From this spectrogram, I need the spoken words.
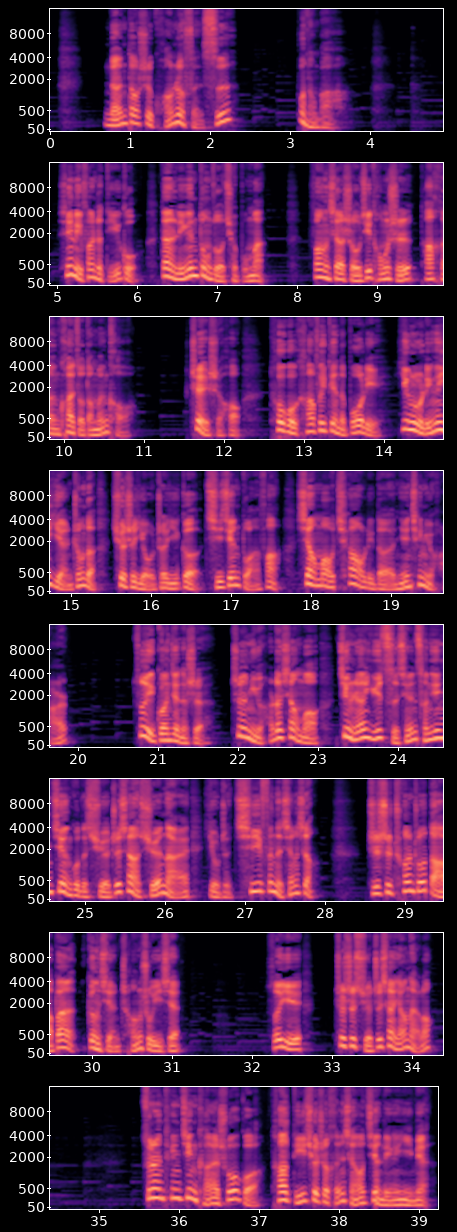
难道是狂热粉丝？不能吧！心里泛着嘀咕，但林恩动作却不慢。放下手机，同时他很快走到门口。这时候，透过咖啡店的玻璃，映入林恩眼中的却是有着一个齐肩短发、相貌俏丽的年轻女孩。最关键的是，这女孩的相貌竟然与此前曾经见过的雪之下雪乃有着七分的相像，只是穿着打扮更显成熟一些。所以，这是雪之下杨乃了。虽然听静可爱说过，她的确是很想要见林恩一面，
